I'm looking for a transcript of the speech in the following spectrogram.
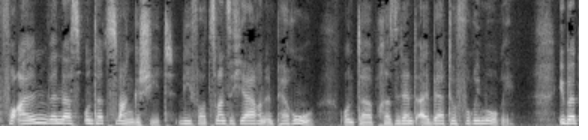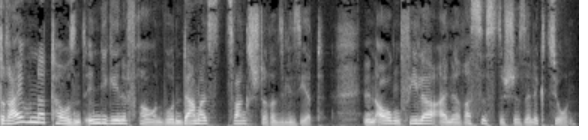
Vor allem, wenn das unter Zwang geschieht, wie vor 20 Jahren in Peru unter Präsident Alberto Fujimori. Über 300.000 indigene Frauen wurden damals zwangssterilisiert. In den Augen vieler eine rassistische Selektion.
